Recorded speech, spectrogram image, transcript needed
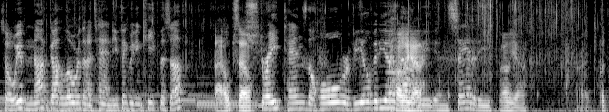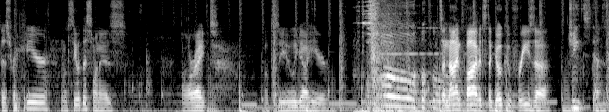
So we have not got lower than a 10. Do you think we can keep this up? I hope so. Straight 10s the whole reveal video? Oh, that yeah. would be insanity. Oh yeah. All right, let's put this right here. Let's see what this one is. All right. Let's see who we got here. Oh, It's a 9-5, It's the Goku Frieza. jinxed us.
